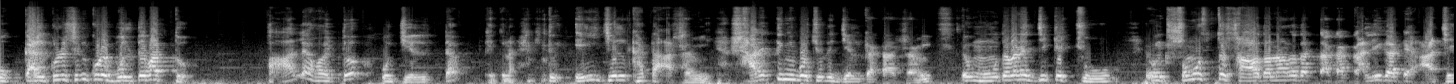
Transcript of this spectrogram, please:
ও ক্যালকুলেশন করে বলতে পারতো, তাহলে হয়তো ও জেলটা খেত না। কিন্তু এই জেল খাটা আসামি, সাড়ে তিন বছরের জেল কাটা আসামি এবং মমতা ব্যানার্জিকে চোখ এবং সমস্ত সাবধানতার টাকা কালীঘাটে আছে,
